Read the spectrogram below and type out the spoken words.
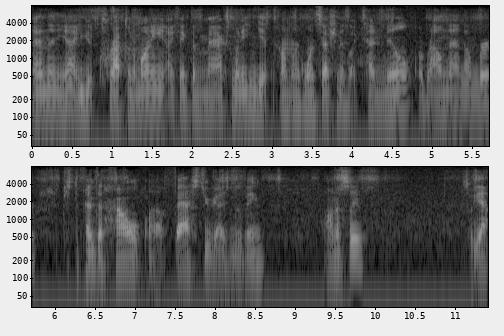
and then yeah, you get crap ton of money. I think the max money you can get from like one session is like 10 mil, around that number. Just depends on how uh, fast your guys moving, honestly. So yeah,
